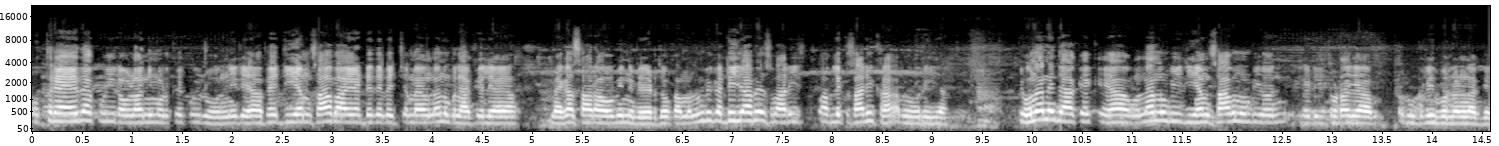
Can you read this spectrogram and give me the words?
ਉਤਰਿਆ ਇਹਦਾ ਕੋਈ ਰੌਲਾ ਨਹੀਂ ਮੁੜ ਕੇ ਕੋਈ ਰੋਲ ਨਹੀਂ ਰਿਹਾ। ਫਿਰ ਜੀਐਮ ਸਾਹਿਬ ਆਏ ਅੱਡੇ ਦੇ ਵਿੱਚ ਮੈਂ ਉਹਨਾਂ ਨੂੰ ਬੁਲਾ ਕੇ ਲਿਆਇਆ। ਮੈਂ ਕਿਹਾ ਸਾਰਾ ਉਹ ਵੀ ਨਿਬੇੜ ਦੋ ਕੰਮ ਨੂੰ ਵੀ ਗੱਡੀ ਜਾਵੇ ਸਵਾਰੀ ਪਬਲਿਕ ਸਾਰੀ ਖਰਾਬ ਹੋ ਰਹੀ ਆ। ਤੇ ਉਹਨਾਂ ਨੇ ਜਾ ਕੇ ਕਿਹਾ ਉਹਨਾਂ ਨੂੰ ਵੀ ਜੀਐਮ ਸਾਹਿਬ ਨੂੰ ਵੀ ਉਹ ਲੇਡੀ ਥੋੜਾ ਜਿਹਾ ਰੂਟਲੀ ਬੋਲਣ ਲੱਗੇ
